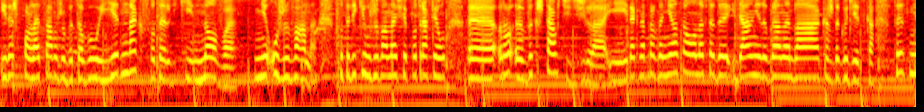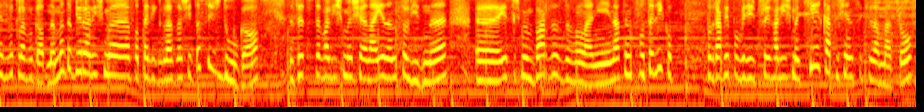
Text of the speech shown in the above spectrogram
i też polecam, żeby to były jednak foteliki nowe, nieużywane. Foteliki używane się potrafią e, e, wykształcić źle i tak naprawdę nie są one wtedy idealnie dobrane dla każdego dziecka. To jest niezwykle wygodne. My dobieraliśmy fotelik dla Zosi dosyć długo. Zdecydowaliśmy się na jeden solidny. E, jesteśmy bardzo zadowoleni. Na tym foteliku potrafię powiedzieć, przejechaliśmy kilka tysięcy kilometrów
